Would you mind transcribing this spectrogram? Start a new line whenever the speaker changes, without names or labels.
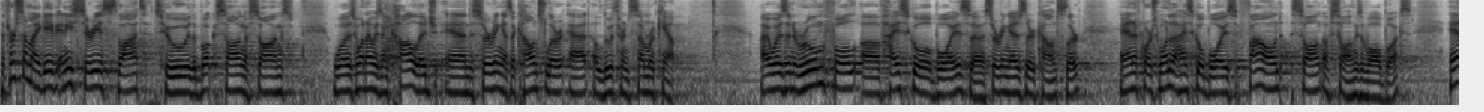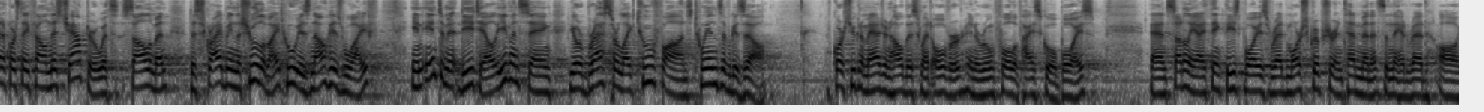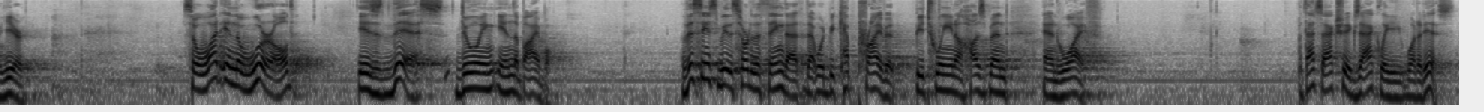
The first time I gave any serious thought to the book Song of Songs was when I was in college and serving as a counselor at a Lutheran summer camp. I was in a room full of high school boys uh, serving as their counselor, and of course, one of the high school boys found Song of Songs of all books. And of course, they found this chapter with Solomon describing the Shulamite, who is now his wife, in intimate detail, even saying, Your breasts are like two fawns, twins of gazelle. Of course, you can imagine how this went over in a room full of high school boys. And suddenly, I think these boys read more scripture in 10 minutes than they had read all year. So, what in the world is this doing in the Bible? This seems to be the sort of the thing that, that would be kept private between a husband and wife. But that's actually exactly what it is.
